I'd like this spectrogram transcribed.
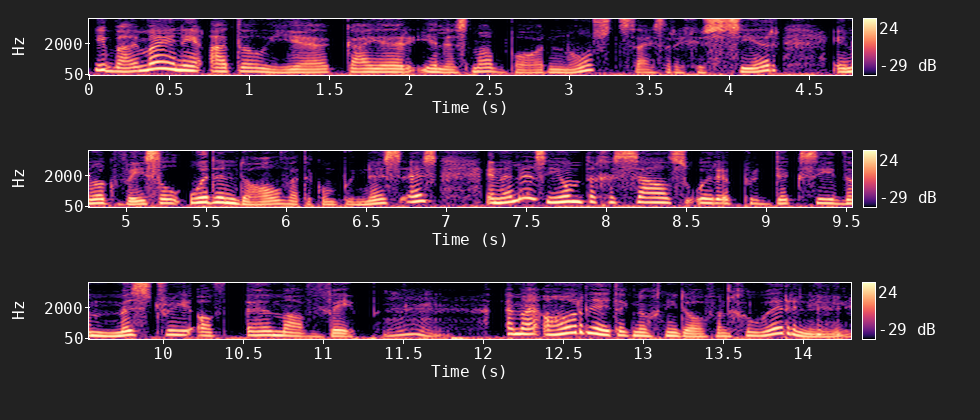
Hier by my in die ateljee kuier Elisma Badenhorst, sy's regisseur en ook Wessel Odendaal wat 'n komponis is en hulle is hier om te gesels oor 'n produksie The Mystery of Irma Web. Mm. En my aarde het ek nog nie daarvan gehoor nie.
